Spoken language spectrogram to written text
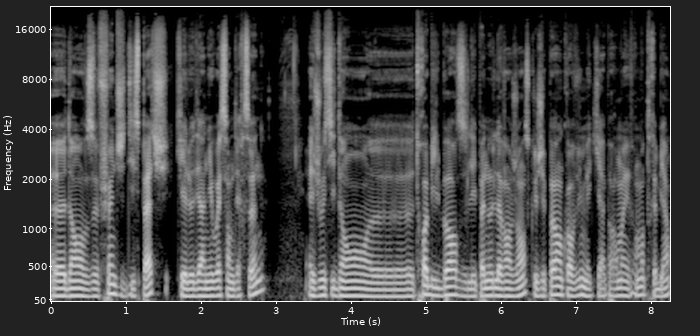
dans The French Dispatch, qui est le dernier Wes Anderson. Elle joue aussi dans Trois Billboards, Les Panneaux de la Vengeance, que j'ai pas encore vu mais qui apparemment est vraiment très bien.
